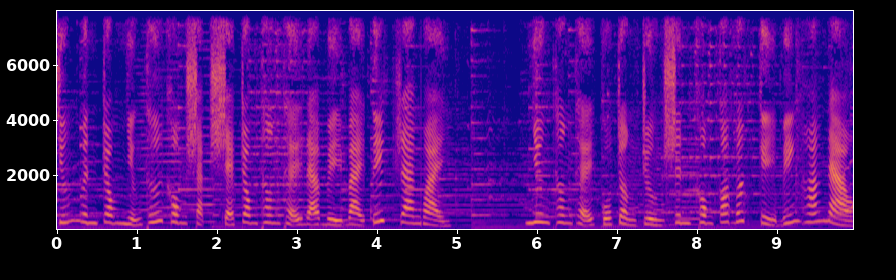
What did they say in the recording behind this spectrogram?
chứng minh trong những thứ không sạch sẽ trong thân thể đã bị bài tiết ra ngoài. Nhưng thân thể của Trần Trường Sinh không có bất kỳ biến hóa nào.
